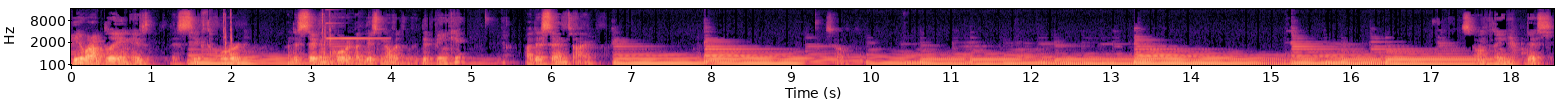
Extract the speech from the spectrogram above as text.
Here what I'm playing is the sixth chord and the second chord at this note with the pinky at the same time. So So I'm playing this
